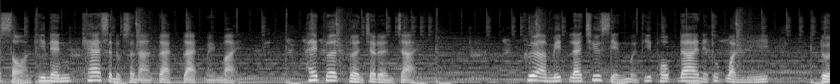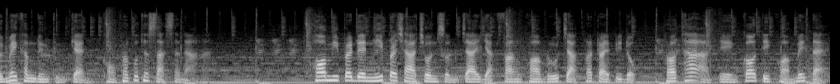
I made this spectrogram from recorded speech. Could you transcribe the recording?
ศสอนที่เน้นแค่สนุกสนานแปลกๆ ใหม่ๆ ให้เพลิดเพลินเจริญใจ เพื่ออมิตรและชื่อเสียงเหมือนที่พบได้ในทุกวันนี้ โดยไม่คำนึงถึงแก่นของพระพุทธศาสนาพอมีประเด็นนี้ประชาชนสนใจอยากฟังความรู้จากพระไตรปิฎกเพราะถ้าอ่านเองก็ตีความไม่แตก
